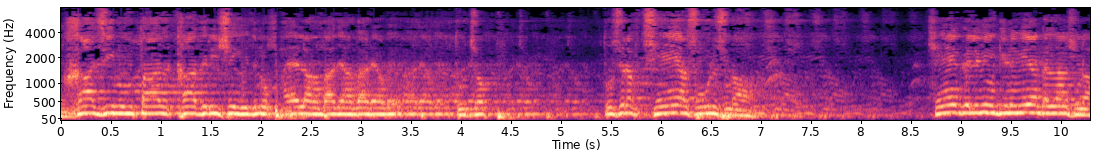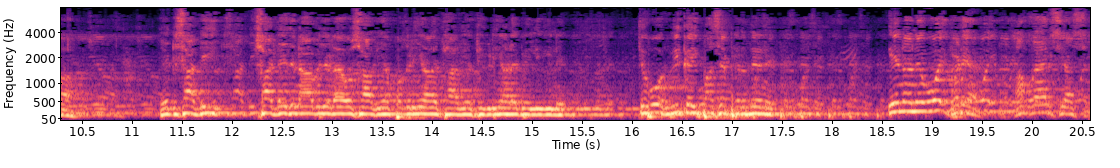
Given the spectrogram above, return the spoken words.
غازی ممتاز قادری شہید نو پھیل آندا جاندا رہے ہوئے تو چپ۔ تو صرف چھ اصول سنا۔ چھ گلویں گنویاں گلاں سنا۔ ایک ساڈی ساڈے جناب جڑا وہ ساڈیاں پگڑیاں والے تھاڑیاں تھگڑیاں والے بیلی بھی نے۔ تے ہور بھی کئی پاسے پھردے نے۔ انہاں نے وہی پھڑیا۔ ہم غیر سیاسی۔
